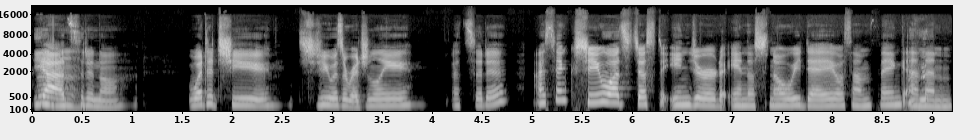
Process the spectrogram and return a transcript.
Yeah, mm-hmm. Tsuru no. What did she... She was originally a Tsuru? I think she was just injured in a snowy day or something and then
